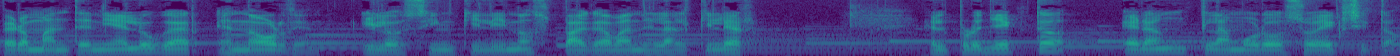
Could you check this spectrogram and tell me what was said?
pero mantenía el lugar en orden y los inquilinos pagaban el alquiler. El proyecto era un clamoroso éxito.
